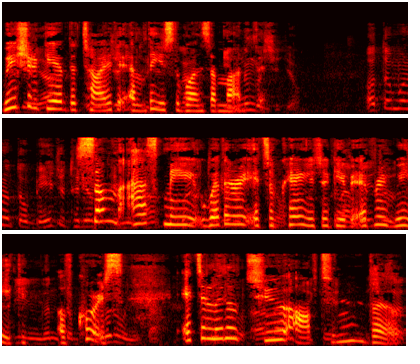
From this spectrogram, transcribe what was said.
we should give the tithe at least once a month. Some ask me whether it's okay to give every week. Of course. It's a little too often, though.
